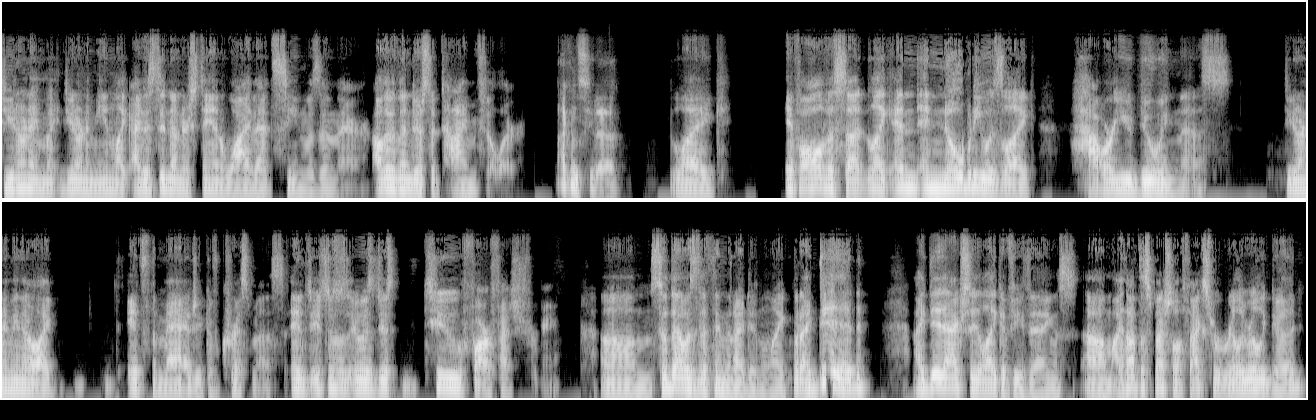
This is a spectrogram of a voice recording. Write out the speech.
Do you know what I mean? Do you know what I mean? Like, I just didn't understand why that scene was in there, other than just a time filler I can see that. like if all of a sudden like and and nobody was like how are you doing this do you know what i mean they're like it's the magic of christmas. And it's just it was just too far-fetched for me. Um so that was the thing that i didn't like. But i did i did actually like a few things. Um i thought the special effects were really really good.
